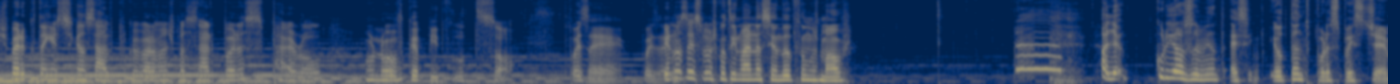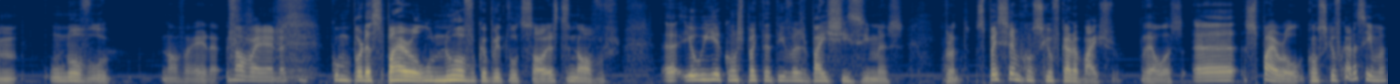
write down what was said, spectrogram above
Espero que tenhas descansado, porque agora vamos passar para Spiral, um novo capítulo de só. Pois é, pois é. Eu não sei se vamos continuar na senda de filmes maus. Olha, curiosamente, é assim, eu tanto para Space Jam, um novo nova era, Nova era. sim. como para Spiral, o novo capítulo de só, estes novos, eh, eu ia com expectativas baixíssimas. Pronto, Space Jam conseguiu ficar abaixo delas. eh, Spiral conseguiu ficar acima.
